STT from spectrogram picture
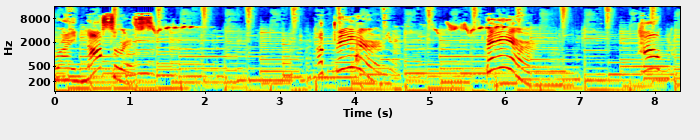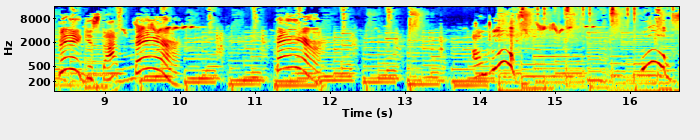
Rhinoceros! A bear! Bear! How big is that bear? Bear! A wolf! Wolf!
